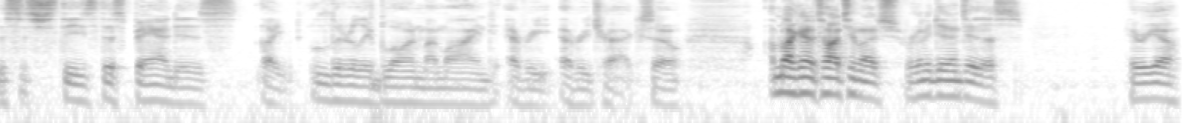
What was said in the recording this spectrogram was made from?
this is these this band is like literally blowing my mind every every track. So I'm not gonna talk too much. We're gonna get into this. Here we go.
